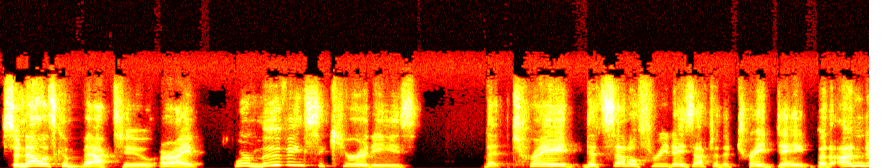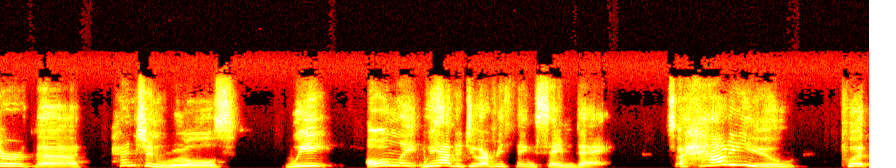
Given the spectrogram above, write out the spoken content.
So now let's come back to all right, we're moving securities that trade that settle three days after the trade date, but under the pension rules, we only we had to do everything same day. So how do you put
